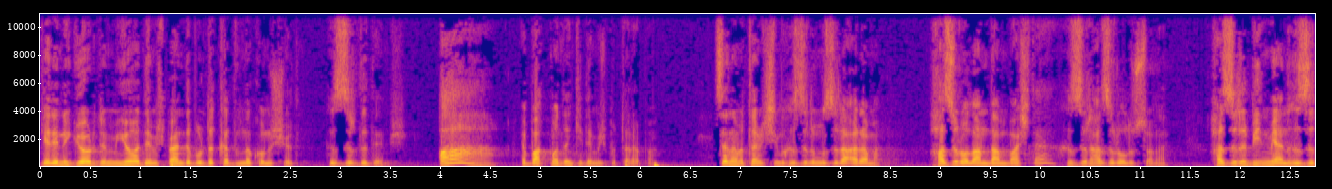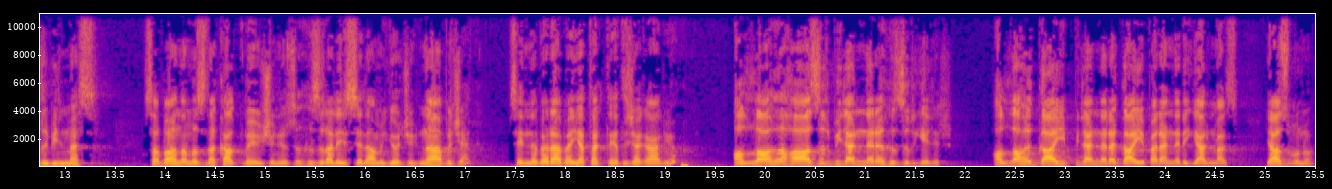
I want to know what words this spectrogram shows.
geleni gördüm? Yo demiş ben de burada kadınla konuşuyordum. Hızır'dı demiş. Aa e bakmadın ki demiş bu tarafa. Sen ama tabii şimdi Hızır'ı mızırı arama. Hazır olandan başla, Hızır hazır olur sonra. Hazırı bilmeyen Hızır'ı bilmez. Sabah namazına kalkmaya üşeniyorsun, Hızır Aleyhisselam'ı görecek. Ne yapacak? Seninle beraber yatakta yatacak hali yok. Allah'ı hazır bilenlere Hızır gelir. Allah'ı gayip bilenlere gayip erenleri gelmez. Yaz bunu.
